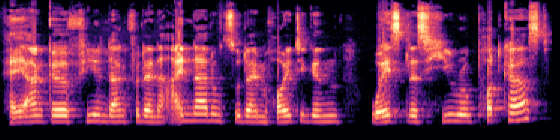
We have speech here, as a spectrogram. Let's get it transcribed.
Hey Anke, vielen Dank für deine Einladung zu deinem heutigen Wasteless Hero Podcast.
